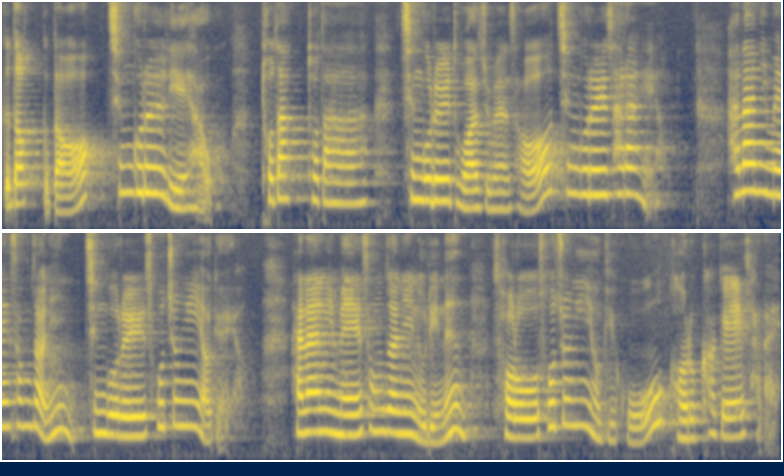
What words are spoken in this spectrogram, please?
끄덕끄덕 친구를 이해하고 토닥토닥 친구를 도와주면서 친구를 사랑해요. 하나님의 성전인 친구를 소중히 여겨요. 하나님의 성전인 우리는 서로 소중히 여기고 거룩하게 살아요.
